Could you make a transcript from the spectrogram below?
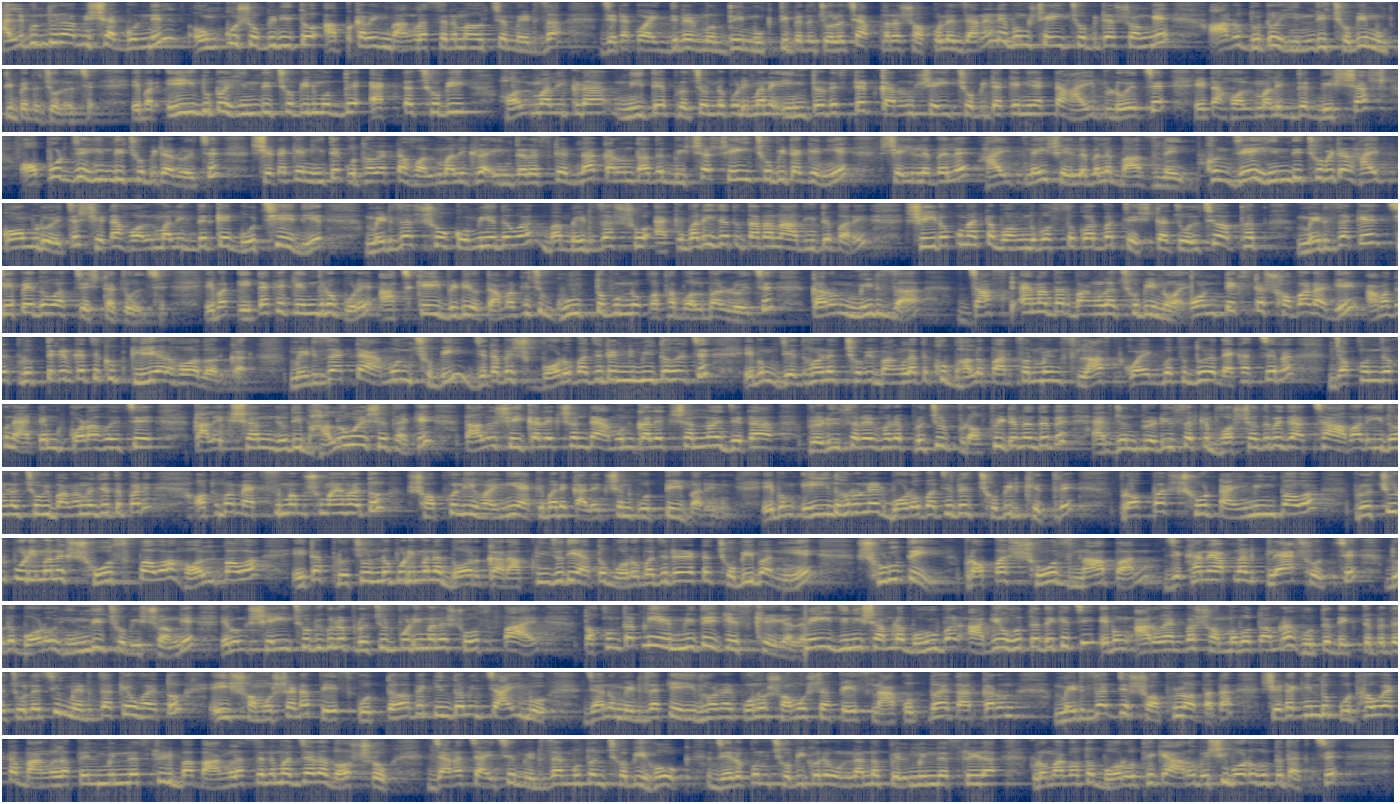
Hello বন্ধুরা, আমি শাগুন্নিল অঙ্কুশ অভিনীত আপকামিং বাংলা সিনেমা হচ্ছে মির্জা, যেটা কয়েকদিনের মধ্যেই মুক্তি পেতে চলেছে, আপনারা সকলে জানেন, এবং সেই ছবিটার সঙ্গে আরও দুটো হিন্দি ছবি মুক্তি পেতে চলেছে। এবার এই দুটো হিন্দি ছবির মধ্যে একটা ছবি হল মালিকরা নিতে প্রচণ্ড পরিমাণে ইন্টারেস্টেড কারণ সেই ছবিটাকে নিয়ে একটা হাইপ রয়েছে, এটা হল মালিকদের বিশ্বাস। অপর যে হিন্দি ছবিটা রয়েছে, সেটাকে নিতে কোথাও একটা হল মালিকরা ইন্টারেস্টেড না, কারণ তাদের বিশ্বাস সেই ছবিটাকে নিয়ে সেই লেভেলে হাইপ নেই, সেই লেভেলে বাজ নেই। এখন যে হিন্দি ছবিটার হাইপ কম রয়েছে, সেটা হল মালিকদেরকে গুছিয়ে দিয়ে মির্জার শো কমিয়ে দেওয়ার বা মির্জার শো একেবারেই যাতে তারা না দিতে পারে সেই রকম একটা বন্দোবস্ত করবার চেষ্টা চলছে, অর্থাৎ মির্জাকে চেপে দেওয়ার চেষ্টা চলছে। এবার এটাকে কেন্দ্র করে আজকে এই ভিডিওতে আমার কিছু গুরুত্বপূর্ণ কথা বলবার রয়েছে, কারণ মির্জা জাস্ট অ্যানাদার বাংলা ছবি নয়। কনটেক্সটা সবার আগে আমাদের প্রত্যেকের কাছে খুব ক্লিয়ার হওয়া দরকার। মির্জা একটা এমন ছবি যেটা বেশ বড় বাজেটে নির্মিত হয়েছে এবং যে ধরনের ছবি বাংলাতে খুব ভালো পারফরমেন্স লাস্ট কয়েক বছর ধরে দেখাচ্ছে না, যখন যখন অ্যাটেম্প করা হয়েছে কালেকশন যদি ভালোও এসে থাকে, তাহলে সেই কালেকশনটা এমন কালেকশন নয় যেটা প্রডিউসারের ঘরে প্রচুর প্রফিট এনে দেবে, একজন প্রডিউসারকে ভরসা দেবে যে আচ্ছা আবার এই ধরনের ছবি বানানো যেতে পারে, অথবা ম্যাক্সিমাম সময় হয়তো সফলই হয়নি, একেবারে কালেকশন করতেই পারেনি। এবং এই ধরনের বড় বাজেটের ছবির ক্ষেত্রে প্রপার শো টাইমিং পাওয়া, প্রচুর পরিমাণে শোজ পাওয়া হল পাওয়া, এটা প্রচণ্ড পরিমাণে দরকার। আপনি যদি এত বড় বাজেটের একটা ছবি বানিয়ে শুরুতেই প্রপার শোজ না পান, যেখানে আপনার ক্ল্যাশ হচ্ছে দুটো বড় হিন্দি ছবির সঙ্গে, এবং সেই ছবিগুলো প্রচুর পরিমাণে শোজ পায়, তখন তো আপনি এমনিতেই কেস খেয়ে গেলেন। এই জিনিস আমরা বহুবার আগেও হতে দেখেছি এবং আরও একবার সম্ভবত আমরা হতে দেখতে পেতে চলেছি। মির্জাকেও হয়তো এই সমস্যাটা ফেস করতে হবে। কিন্তু আমি চাইব যেন মির্জাকে এই ধরনের কোনো সমস্যা ফেস না করতে হয়। তার কারণ মির্জার যে সফলতাটা, সেটা কিন্তু কোথাও একটা বাংলা ফিল্ম ইন্ডাস্ট্রির বা বাংলা সিনেমার যারা দর্শক, যারা চাইছে মির্জার মতন ছবি হোক, যেরকম ছবি করে অন্যান্য ফিল্ম ইন্ডাস্ট্রিরা ক্রমাগত বড় থেকে আরও বেশি বড় হতে থাকছে,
